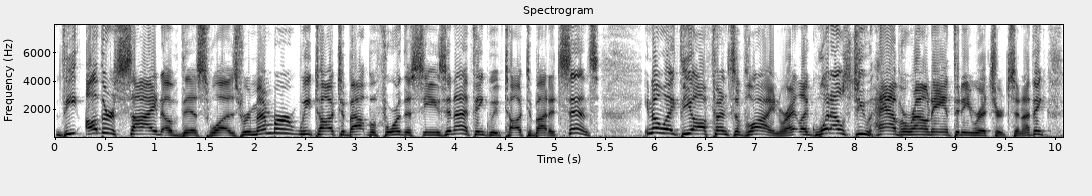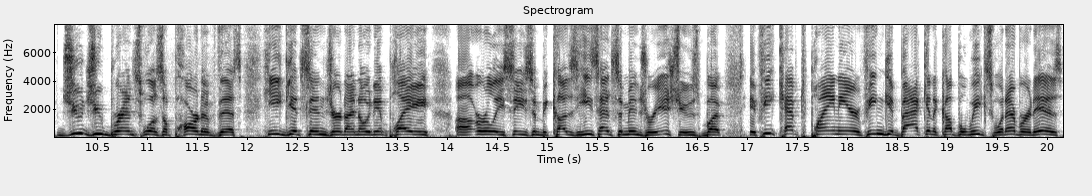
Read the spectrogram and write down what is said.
The other side of this was remember we talked about before the season i think we've talked about it since you know like the offensive line right? Like what else do you have around anthony richardson? I think juju brents was a part of this. He gets injured. I know he didn't play uh, early season because he's had some injury issues but if he kept playing here if he can get back in a couple weeks whatever it is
